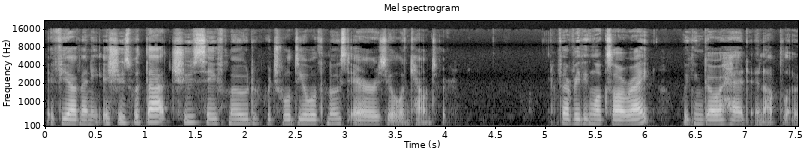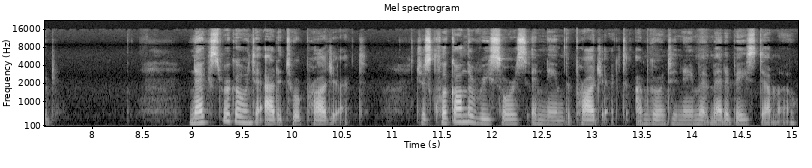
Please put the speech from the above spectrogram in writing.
If you have any issues with that, choose safe mode, which will deal with most errors you'll encounter. If everything looks all right, we can go ahead and upload. Next, we're going to add it to a project. Just click on the resource and name the project. I'm going to name it Metabase Demo.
